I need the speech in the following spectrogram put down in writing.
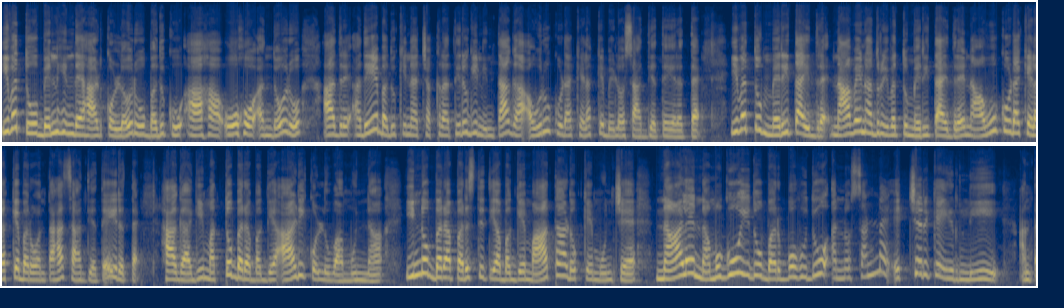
ಇವತ್ತು ಬೆನ್ನ ಹಿಂದೆ ಹಾಡ್ಕೊಳ್ಳೋರು ಬದುಕು ಆಹಾ ಓಹೋ ಅಂದೋರು. ಆದರೆ ಅದೇ ಬದುಕಿನ ಚಕ್ರ ತಿರುಗಿ ನಿಂತಾಗ ಅವರು ಕೂಡ ಕೆಳಕ್ಕೆ ಬೀಳೋ ಸಾಧ್ಯತೆ ಇರುತ್ತೆ. ಇವತ್ತು ಮೆರಿತಾ ಇದ್ದರೆ ನಾವೇನಾದರೂ ಇವತ್ತು ಮೆರಿತಾ ಇದ್ದರೆ ನಾವು ಕೂಡ ಕೆಳಕ್ಕೆ ಬರುವಂತಹ ಸಾಧ್ಯತೆ ಇರುತ್ತೆ. ಹಾಗಾಗಿ ಮತ್ತೊಬ್ಬರ ಬಗ್ಗೆ ಆಡಿಕೊಳ್ಳುವ ಮುನ್ನ, ಇನ್ನೊಬ್ಬರ ಪರಿಸ್ಥಿತಿಯ ಬಗ್ಗೆ ಮಾತಾಡೋಕ್ಕೆ ಮುಂಚೆ ನಾಳೆ ನಮಗೂ ಇದು ಬರಬಹುದು ಅನ್ನೋ ಸಣ್ಣ ಎಚ್ಚರಿಕೆ ಇರಲಿ. ಅಂತ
